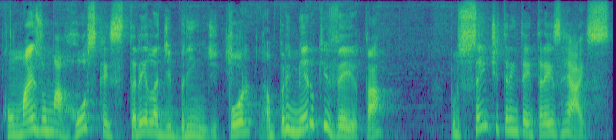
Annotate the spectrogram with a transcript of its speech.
com mais uma rosca estrela de brinde, por é o primeiro que veio, tá? Por 133 reais.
